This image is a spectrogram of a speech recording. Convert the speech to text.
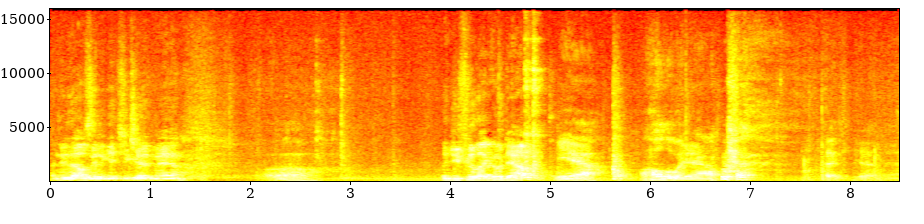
I knew that was gonna get you good, man. Oh. Did you feel that go down? Yeah. All the way down. Heck yeah, man.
